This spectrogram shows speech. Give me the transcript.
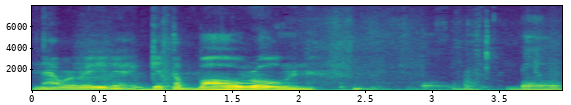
Now we're ready to get the ball rolling. Ball. Ball.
